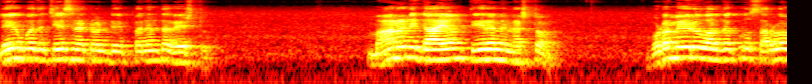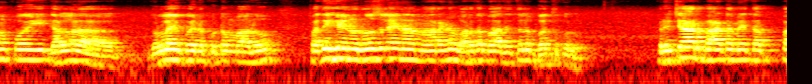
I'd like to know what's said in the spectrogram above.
లేకపోతే చేసినటువంటి పని అంతా వేస్ట్ మానని గాయం తీరని నష్టం. బుడమేరు వరదకు సర్వం పోయి గల్ల గుల్లైపోయిన కుటుంబాలు పదిహేను రోజులైనా మారని వరద బాధితులు బతుకులు. ప్రచార్ బాటమే తప్ప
